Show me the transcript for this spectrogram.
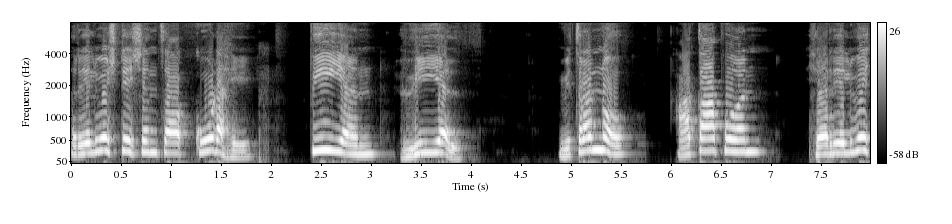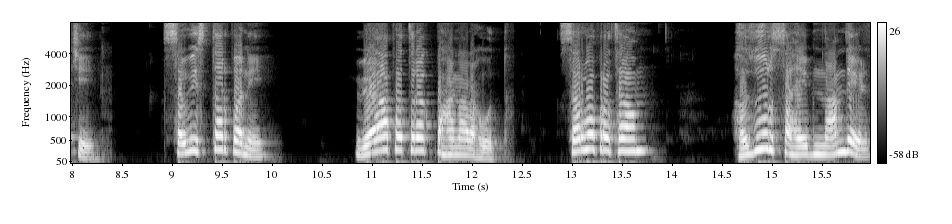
रेल्वे स्टेशनचा कोड आहे पी एन व्ही एल मित्रांनो आता आपण ह्या रेल्वेचे सविस्तरपणे वेळापत्रक पाहणार आहोत. सर्वप्रथम हजूर साहेब नांदेड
